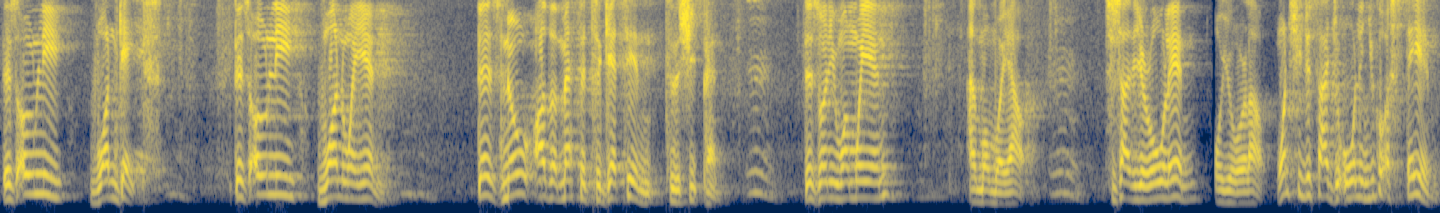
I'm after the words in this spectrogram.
There's only one gate. There's only one way in. There's no other method to get in to the sheep pen. There's only one way in and one way out. So it's either you're all in or you're all out. Once you decide you're all in, you've got to stay in.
